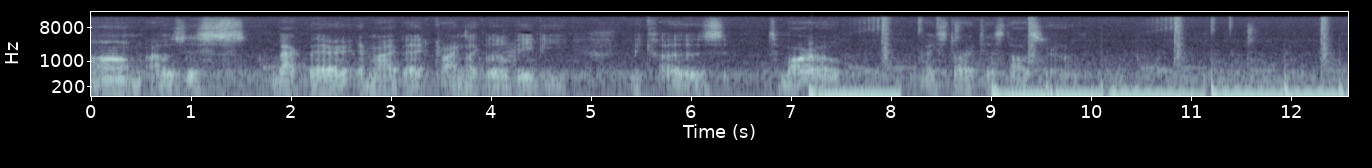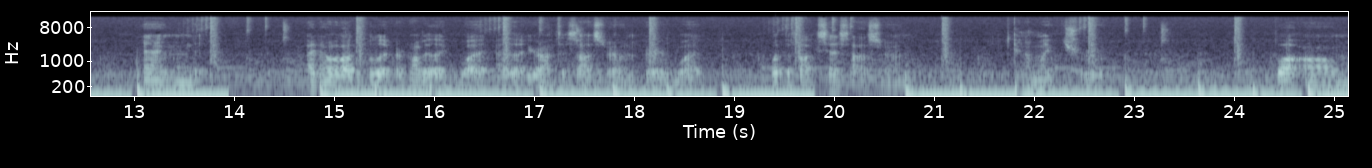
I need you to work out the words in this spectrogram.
Um, I was just back there in my bed crying like a little baby because tomorrow I start testosterone. And I know a lot of people are probably like, what? I thought you're on testosterone or what? What the fuck's testosterone? And I'm like, true. But um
